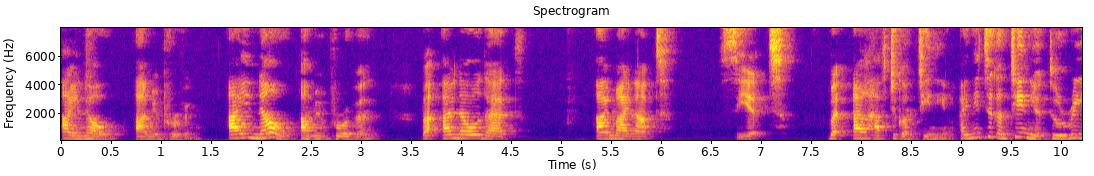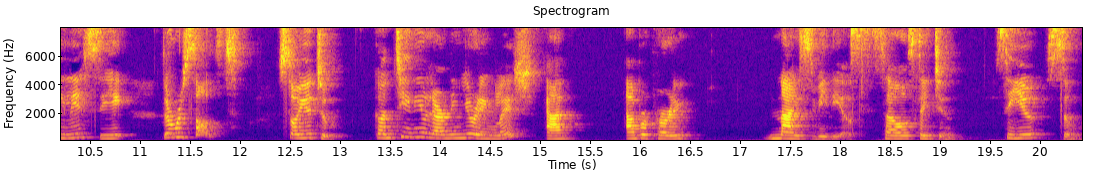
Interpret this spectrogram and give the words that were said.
I know I'm improving. I know I'm improving, but I know that I might not see it. But I'll have to continue. I need to continue to really see the results. So you too continue learning your English and I'm preparing nice videos. So stay tuned. See you soon.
